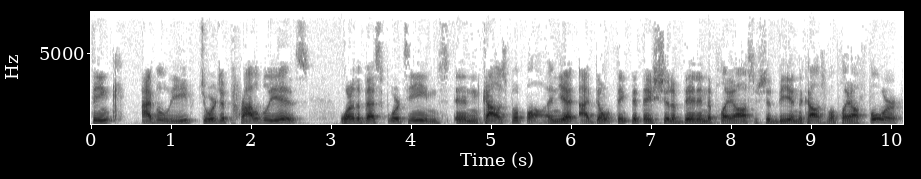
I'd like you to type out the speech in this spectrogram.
think, I believe Georgia probably is one of the best four teams in college football. And yet I don't think that they should have been in the playoffs or should be in the college football playoff four.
